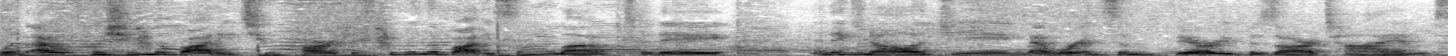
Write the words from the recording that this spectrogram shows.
without pushing the body too hard. Just giving the body some love today and acknowledging that we're in some very bizarre times.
